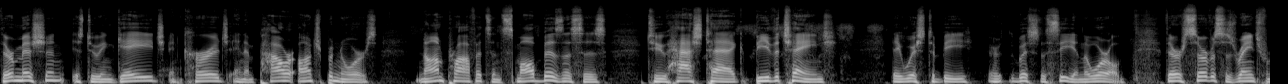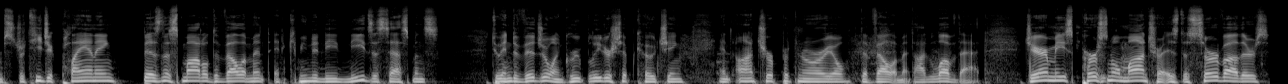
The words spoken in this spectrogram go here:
Their mission is to engage, encourage, and empower entrepreneurs, nonprofits, and small businesses to hashtag be the change they wish to be or wish to see in the world. Their services range from strategic planning, business model development, and community needs assessments to individual and group leadership coaching and entrepreneurial development. I love that. Jeremy's personal mantra is to serve others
